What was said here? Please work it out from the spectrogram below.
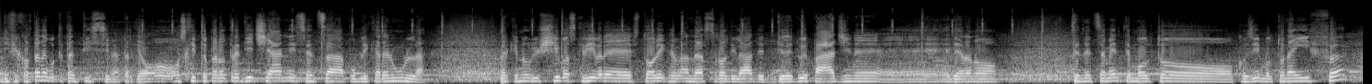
difficoltà ne avute tantissime, perché ho, ho scritto per oltre dieci anni senza pubblicare nulla, perché non riuscivo a scrivere storie che andassero al di là de, delle due pagine eh, ed erano tendenzialmente molto, così, molto naif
